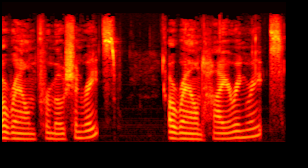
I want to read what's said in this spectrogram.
around promotion rates, around hiring rates,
